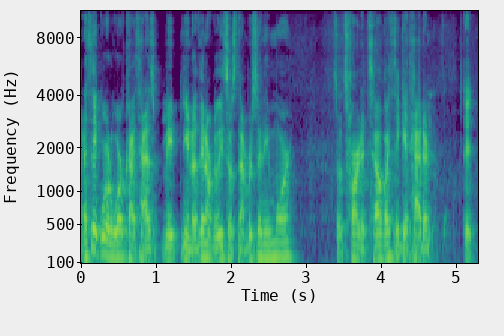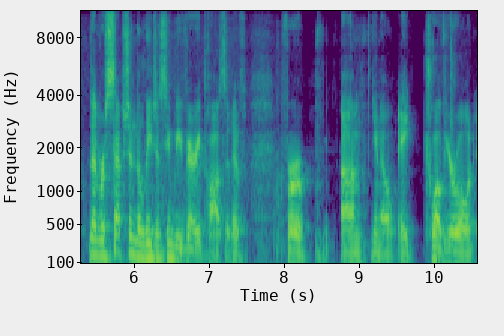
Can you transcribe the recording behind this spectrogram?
I think World of Warcraft has maybe you know they don't release those numbers anymore, so it's hard to tell. But I think it had a it, the reception to Legion seemed to be very positive for um, you know a twelve year old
